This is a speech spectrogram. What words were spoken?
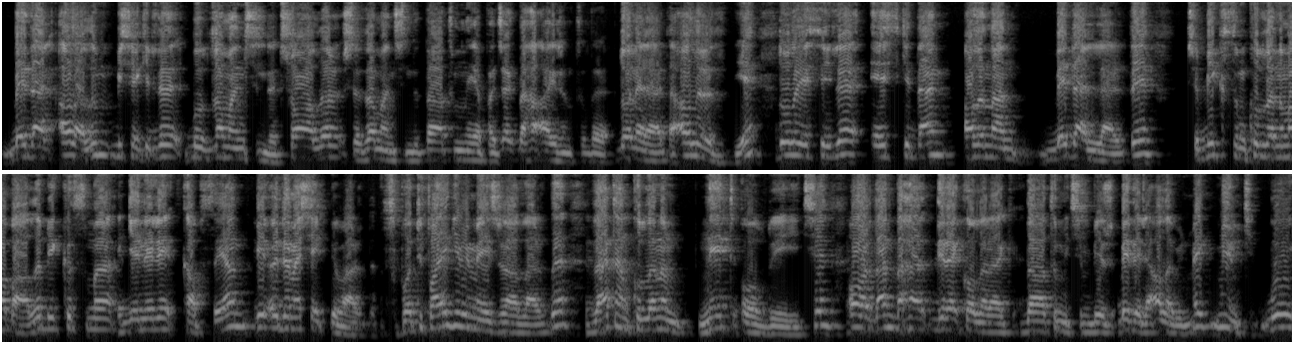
bedel alalım bir şekilde bu zaman içinde çoğalır işte zaman içinde dağıtımını yapacak daha ayrıntılı donelerde alırız diye. Dolayısıyla eskiden alınan bedellerde işte bir kısım kullanıma bağlı, bir kısmı geneli kapsayan bir ödeme şekli vardı. Spotify gibi mecralarda zaten kullanım net olduğu için oradan daha direkt olarak dağıtım için bir bedeli alabilmek mümkün. Bu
